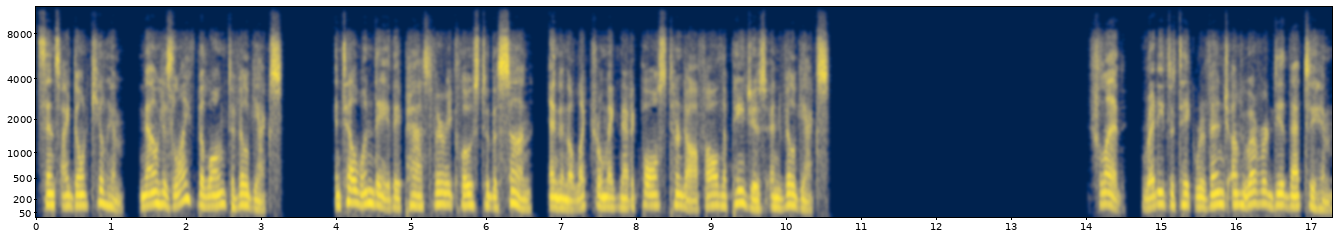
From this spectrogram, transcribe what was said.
Since I don't kill him, now his life belonged to Vilgax. Until one day they passed very close to the sun, and an electromagnetic pulse turned off all the pages and Vilgax fled, ready to take revenge on whoever did that to him.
